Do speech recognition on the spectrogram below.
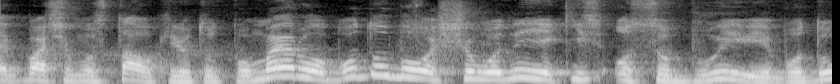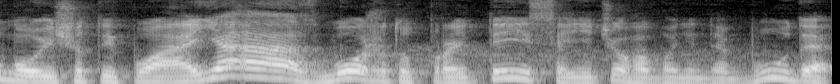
як бачимо, сталкерів тут померло, бо думали, що вони якісь особливі, бо думали, що типу, а я зможу тут пройтися, нічого мені не буде,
